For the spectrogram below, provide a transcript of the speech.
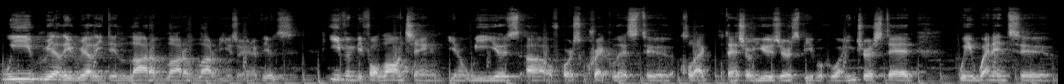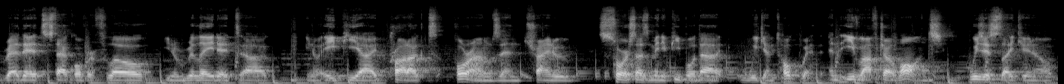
We really, really did a lot of, lot of, lot of user interviews. Even before launching, you know, we use, uh, of course, Craigslist to collect potential users, people who are interested. We went into Reddit, Stack Overflow, you know, related, uh, you know, API product forums and trying to source as many people that we can talk with. And even after launch, we just like, you know,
